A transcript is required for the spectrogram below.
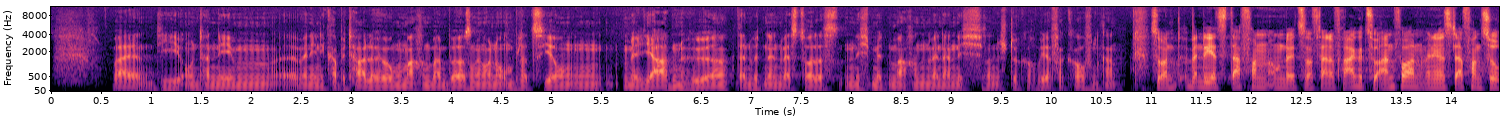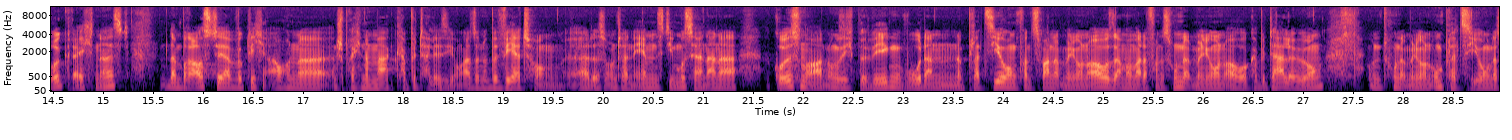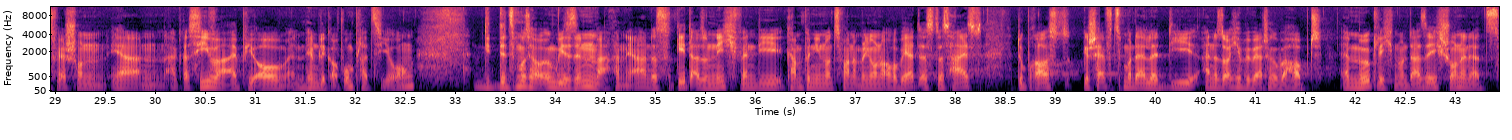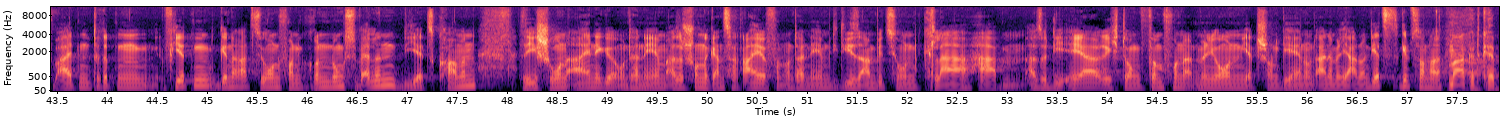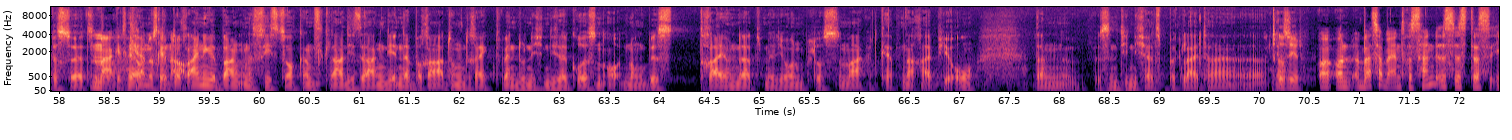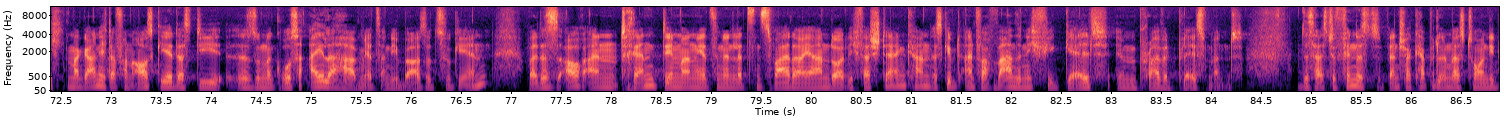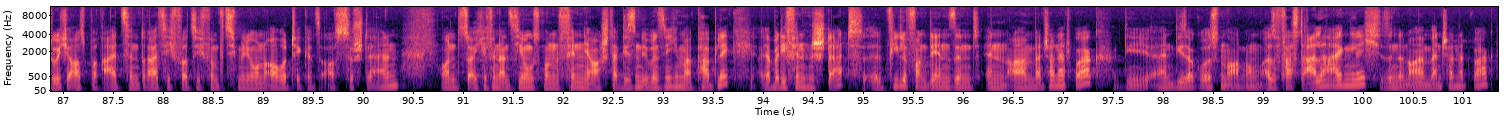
weil die Unternehmen, äh, wenn die eine Kapitalerhöhung machen beim Börsengang oder eine Umplatzierung in Milliardenhöhe, dann wird ein Investor das nicht mitmachen, wenn er nicht seine Stücke auch wieder verkaufen kann. So, und wenn du jetzt davon, um jetzt auf deine Frage zu antworten, wenn du jetzt davon zurückrechnest, dann brauchst du ja wirklich auch eine entsprechende Marktkapitalisierung, also eine Bewertung ja, des Unternehmens. Die muss ja in einer Größenordnung sich bewegen, wo dann eine Platzierung von 200 Millionen Euro, sagen wir mal, davon ist 100 Millionen Euro Kapitalerhöhung und 100 Millionen Umplatzierung, das wäre schon eher ein aggressiv aggressiver IPO im Hinblick auf Umplatzierung. Die, das muss ja auch irgendwie Sinn machen. Ja? Das geht also nicht, wenn die Company nur 200 Millionen Euro wert ist. Das heißt, du brauchst Geschäftsmodelle, die eine solche Bewertung überhaupt ermöglichen. Und da sehe ich schon in der zweiten, dritten, vierten Generation von Gründungswellen, die jetzt kommen, sehe ich schon einige Unternehmen, also schon eine ganze Reihe von Unternehmen, die diese Ambitionen klar haben. Also die eher Richtung 500 Millionen jetzt schon gehen und eine Milliarde. Und jetzt gibt es noch eine... Market Cap ist du jetzt. Market Cap, ja, und es genau. gibt auch einige Banken, das siehst du auch auch ganz klar, die sagen dir in der Beratung direkt, wenn du nicht in dieser Größenordnung bist, 300 Millionen plus Market Cap nach IPO, dann äh, sind die nicht als Begleiter äh, interessiert. Ja. Und, was aber interessant ist, ist, dass ich mal gar nicht davon ausgehe, dass die äh, so eine große Eile haben, jetzt an die Börse zu gehen, weil das ist auch ein Trend, den man jetzt in den letzten zwei, drei Jahren deutlich feststellen kann. Es gibt einfach wahnsinnig viel Geld im Private Placement. Das heißt, du findest Venture Capital Investoren, die durchaus bereit sind, 30, 40, 50 Millionen Euro Tickets auszustellen. Und solche Finanzierungsrunden finden ja auch statt. Die sind übrigens nicht immer public, aber die finden statt. Viele von denen sind in eurem Venture Network, die in dieser Größenordnung, also fast alle eigentlich, sind in eurem Venture Network.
